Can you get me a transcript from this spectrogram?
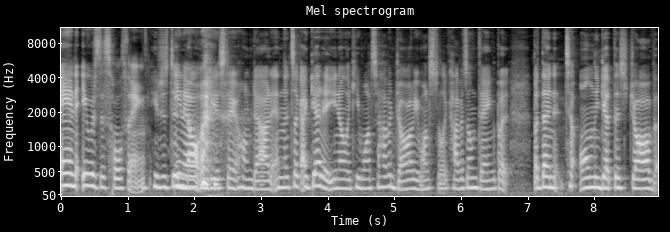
And it was this whole thing. He just did you know? not want to be a stay at home dad. And it's like I get it, you know, like he wants to have a job, he wants to like have his own thing, but but then to only get this job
